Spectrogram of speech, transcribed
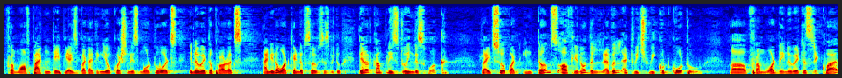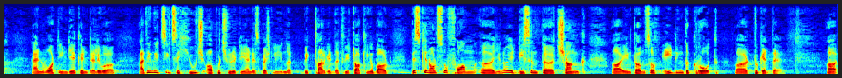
from off-patent APIs, but I think your question is more towards innovative products and, you know, what kind of services we do. There are companies doing this work, right? So, but in terms of, you know, the level at which we could go to uh, from what the innovators require and what India can deliver, I think it's, it's a huge opportunity, and especially in the big target that we're talking about, this can also form, uh, you know, a decent uh, chunk uh, in terms of aiding the growth uh, to get there. Uh,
